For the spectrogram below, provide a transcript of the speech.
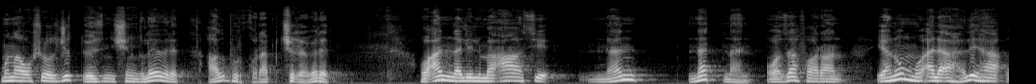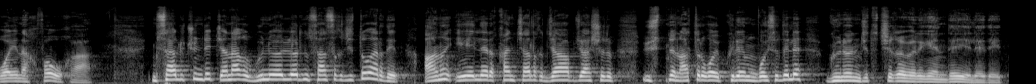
мына ошол жыт өзүнүн ишин кыла берет ал буркурап чыга берет мисалы үчүн дейт жанагы күнөөлөрдүн сасык жыты бар дейт аны ээлери канчалык жаап жашырып үстүнөн атыр коюп кремин койсо деле күнөөнүн жыты чыга бергендей эле дейт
